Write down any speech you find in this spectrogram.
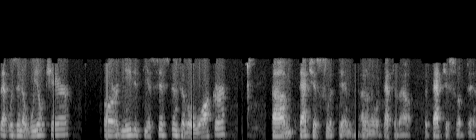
that was in a wheelchair or needed the assistance of a walker, um, that just slipped in. I don't know what that's about, but that just slipped in.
